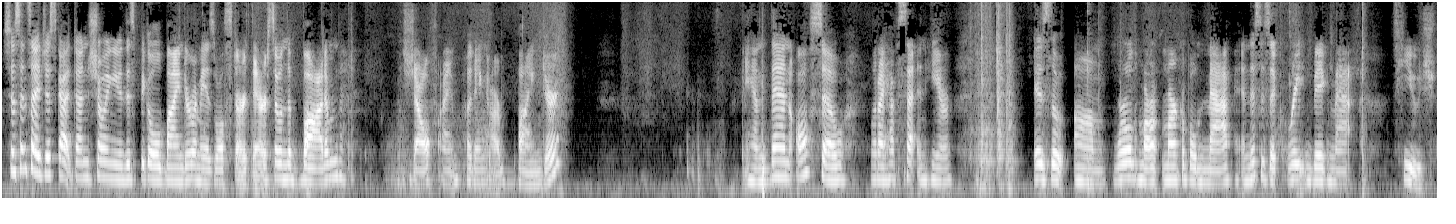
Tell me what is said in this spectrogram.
So since I just got done showing you this big old binder, I may as well start there. So in the bottom shelf, I am putting our binder. And then also what I have set in here is the um, World Mar Markable map. And this is a great big map. It's huge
